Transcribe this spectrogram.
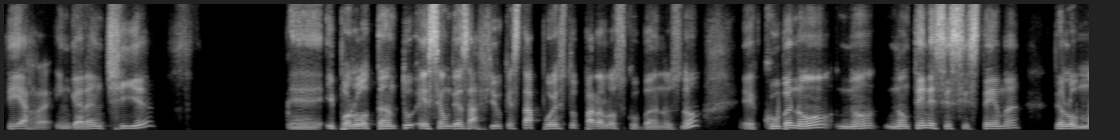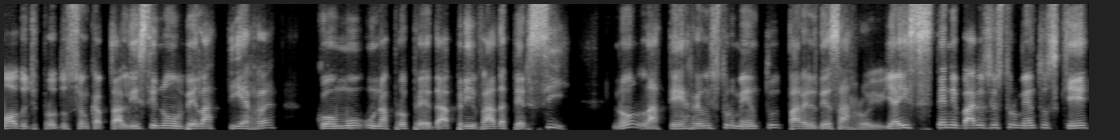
terra em garantia eh, e, por lo tanto, esse é um desafio que está posto para os cubanos. Não? Eh, Cuba não, não, não tem esse sistema pelo modo de produção capitalista e não vê a terra como uma propriedade privada per si. Não? A terra é um instrumento para o desenvolvimento. E aí tem vários instrumentos que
